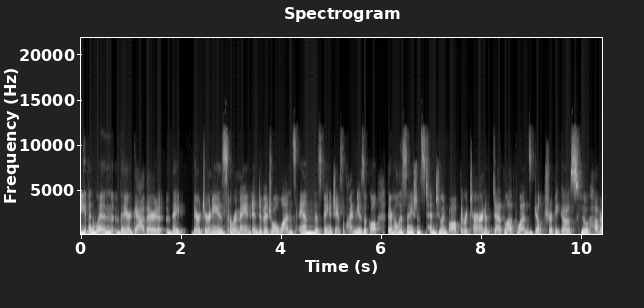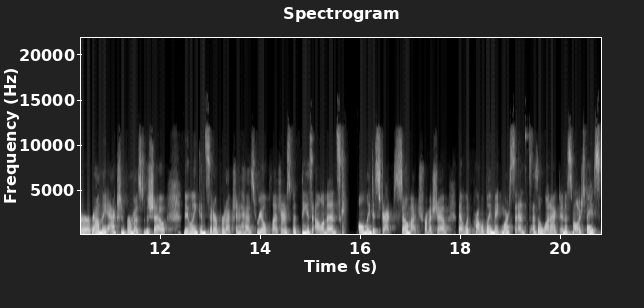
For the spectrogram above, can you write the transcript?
Even when they are gathered, they their journeys remain individual ones, and this being a James Lapine musical, their hallucinations tend to involve the return of dead loved ones, guilt trippy ghosts who hover around the action for most of the show. The Lincoln Center production has real pleasures, but these elements only distract so much from a show that would probably make more sense as a one act in a smaller space.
